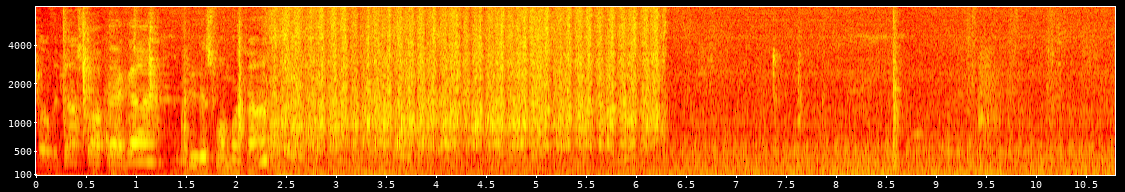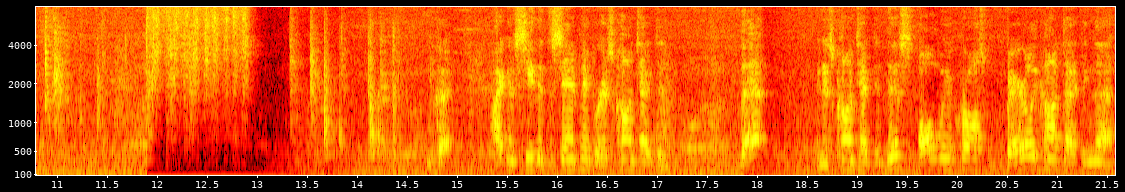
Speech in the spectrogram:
Blow the dust off that guy. Do this one more time. Okay, I can see that the sandpaper has contacted that and it's contacted this all the way across, barely contacting that.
